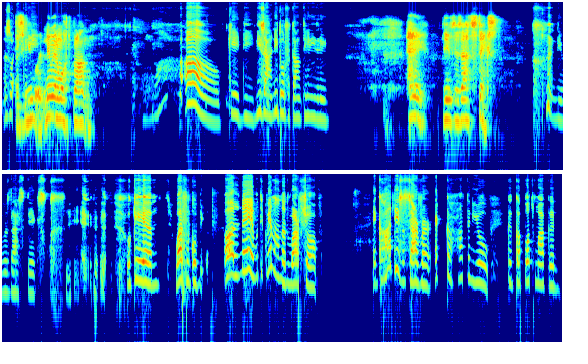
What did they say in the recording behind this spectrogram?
Zo, Dat je niet. niet, niet meer mocht praten. Oh, oké, die. Die zijn niet doorvertaald tegen iedereen. Hey, die dus echt stiks. die was daar stiks. oké, ehm, waarvoor koop je... Oh nee, moet ik weer naar de warpshop? Ik haat deze server. Ik haat het jou. Ik kan kapot maken.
